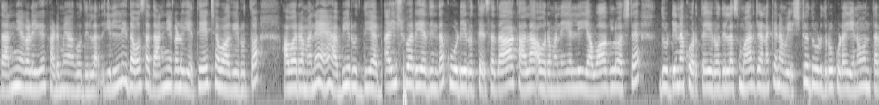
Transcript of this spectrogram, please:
ಧಾನ್ಯಗಳಿಗೆ ಕಡಿಮೆ ಆಗೋದಿಲ್ಲ. ಎಲ್ಲಿ ದವಸ ಧಾನ್ಯಗಳು ಯಥೇಚ್ಛವಾಗಿರುತ್ತೋ ಅವರ ಮನೆ ಅಭಿವೃದ್ಧಿಯ ಐಶ್ವರ್ಯದಿಂದ ಕೂಡಿರುತ್ತೆ. ಸದಾ ಕಾಲ ಅವರ ಮನೆಯಲ್ಲಿ ಯಾವಾಗಲೂ ಅಷ್ಟೇ ದುಡ್ಡಿನ ಕೊರತೆ ಇರೋದಿಲ್ಲ. ಸುಮಾರು ಜನಕ್ಕೆ ನಾವು ಎಷ್ಟು ದುಡಿದ್ರೂ ಕೂಡ ಏನೋ ಒಂಥರ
